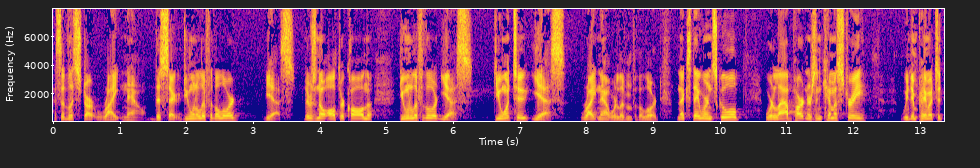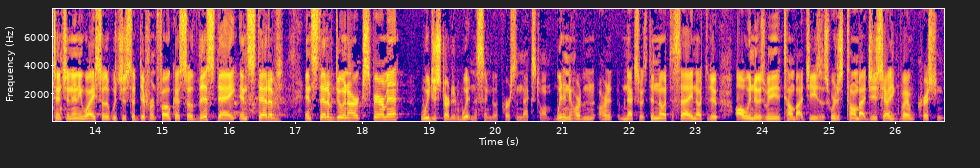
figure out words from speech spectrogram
I said, Let's start right now. This second. Do you want to live for the Lord? Yes. There was no altar call. No. Do you want to live for the Lord? Yes. Do you want to? Yes right now we're living for the Lord. Next day we're in school, we're lab partners in chemistry. We didn't pay much attention anyway, so it was just a different focus. So this day, instead of instead of doing our experiment, we just started witnessing to the person next to him. We didn't know hardly, next to us, didn't know what to say, know what to do. All we knew is we needed to tell them about Jesus. We're just telling about Jesus. How you become a Christian?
